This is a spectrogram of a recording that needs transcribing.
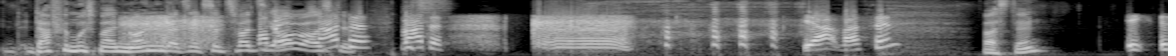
dafür muss man 926 Euro Moment, ausgeben. warte, warte. Ja, was denn? Was denn? Ich, äh,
